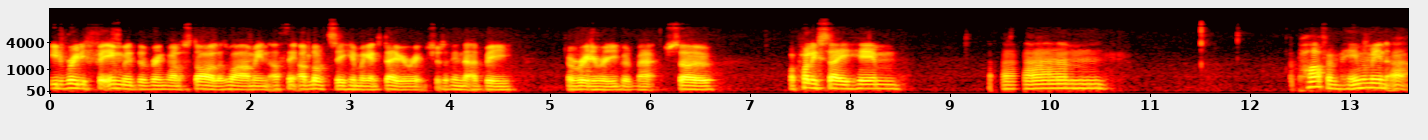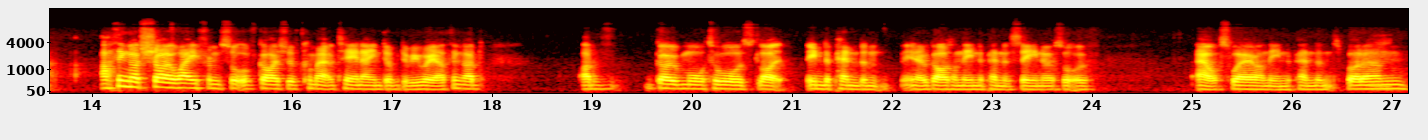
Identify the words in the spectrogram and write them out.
he'd really fit in with the Ring of Honor style as well. I mean, I think I'd love to see him against Davey Richards. I think that'd be a really really good match. So I'll probably say him. Um, apart from him, I mean, I, I think I'd shy away from sort of guys who have come out of TNA and WWE. I think I'd I'd go more towards like independent, you know, guys on the independent scene or sort of elsewhere on the independents. But um,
